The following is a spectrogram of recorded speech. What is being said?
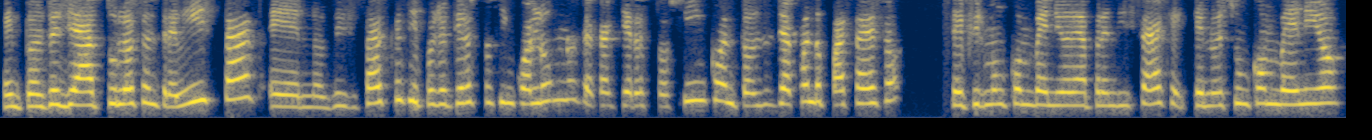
Entonces ya tú los entrevistas, eh, nos dices, ¿sabes qué? Sí, pues yo quiero estos cinco alumnos, de acá quiero estos cinco. Entonces ya cuando pasa eso, se firma un convenio de aprendizaje, que no es un convenio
